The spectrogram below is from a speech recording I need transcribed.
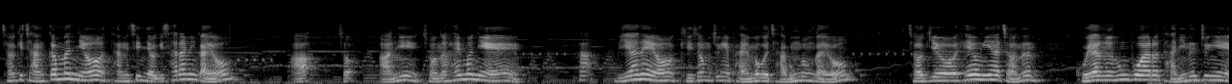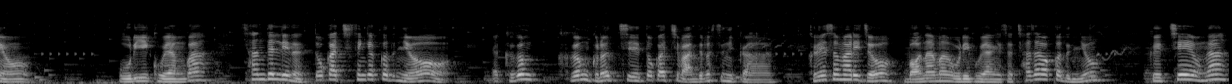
저기 잠깐만요. 당신 여기 사람인가요? 아, 저, 아니, 저는 할머니의. 아, 미안해요. 기성 중에 발목을 잡은 건가요? 저기요, 혜영이야, 저는 고향을 홍보하러 다니는 중이에요. 우리 고향과 산들리는 똑같이 생겼거든요. 야, 그건, 그건 그렇지. 똑같이 만들었으니까. 그래서 말이죠. 머나먼 우리 고향에서 찾아왔거든요. 그치, 혜영아?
